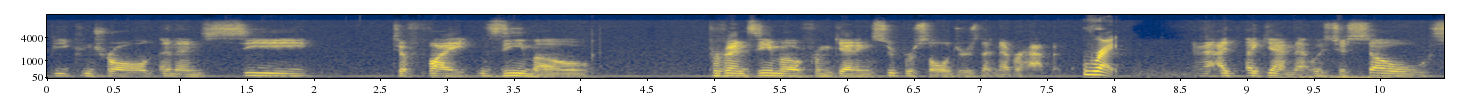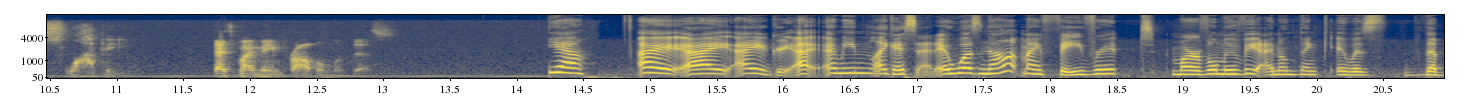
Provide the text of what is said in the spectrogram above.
be controlled, and then C to fight Zemo, prevent Zemo from getting super soldiers that never happened. right. And I, again, that was just so sloppy. That's my main problem with this. Yeah, I I, I agree. I, I mean, like I said, it was not my favorite Marvel movie. I don't think it was the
